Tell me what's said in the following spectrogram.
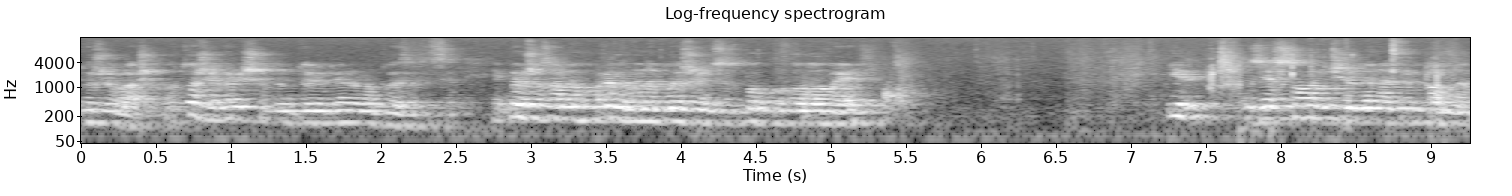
дуже важко. Отож, я вирішив до, людини наблизитися. Як ми вже з вами говорили, ми наближуємося з боку голови і з'ясовуємо, чи людина притомна.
